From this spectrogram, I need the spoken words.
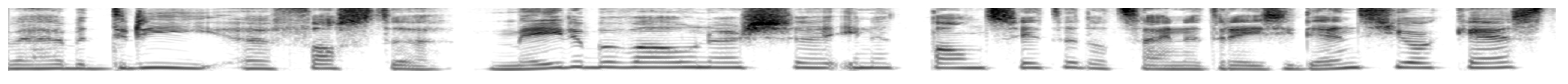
we hebben drie vaste medebewoners in het pand zitten. Dat zijn het residentieorkest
